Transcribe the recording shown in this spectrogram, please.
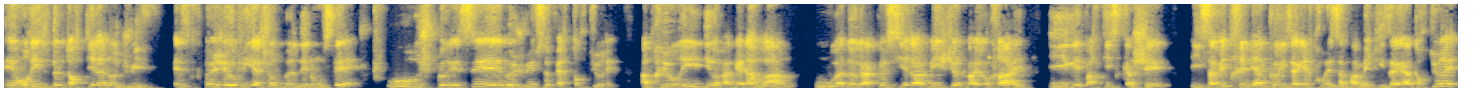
et on risque de torturer un autre juif, est-ce que j'ai l'obligation de me dénoncer ou je peux laisser le juif se faire torturer? A priori, dit Magen Avram, on voit de là que si Rabbi Shion Bayochai, il est parti se cacher, il savait très bien qu'ils allaient retrouver sa femme et qu'ils allaient la torturer.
